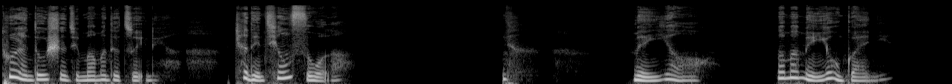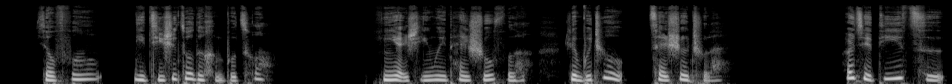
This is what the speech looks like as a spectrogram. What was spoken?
突然都射进妈妈的嘴里，差点呛死我了。没有，妈妈没有怪你。小峰，你其实做得很不错。你也是因为太舒服了，忍不住才射出来，而且第一次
